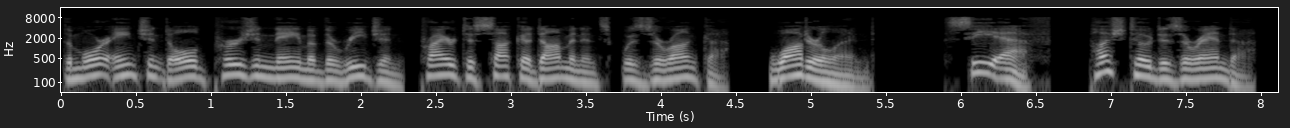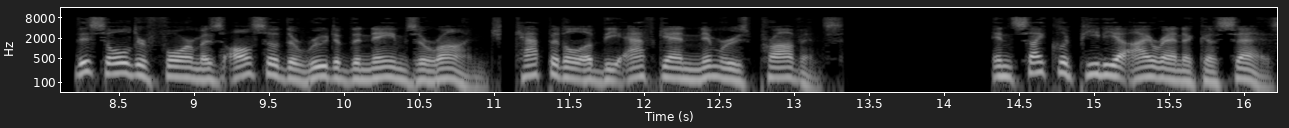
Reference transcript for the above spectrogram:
The more ancient Old Persian name of the region, prior to Saka dominance, was Zaranka waterland", cf. Pashto de Zaranda. This older form is also the root of the name Zaranj, capital of the Afghan Nimruz province. Encyclopaedia Iranica says,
